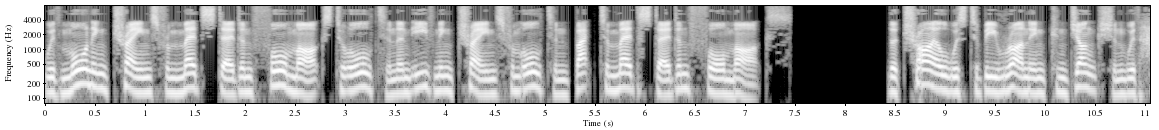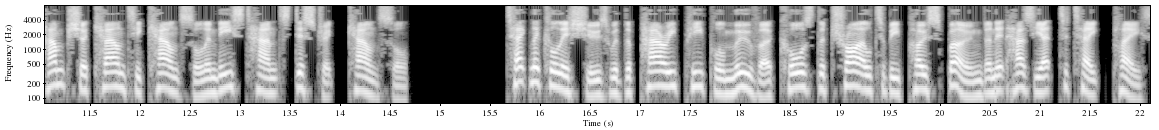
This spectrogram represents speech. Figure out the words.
with morning trains from Medstead and Four Marks to Alton and evening trains from Alton back to Medstead and Four Marks. The trial was to be run in conjunction with Hampshire County Council and East Hants District Council. Technical issues with the Parry People Mover caused the trial to be postponed and it has yet to take place.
